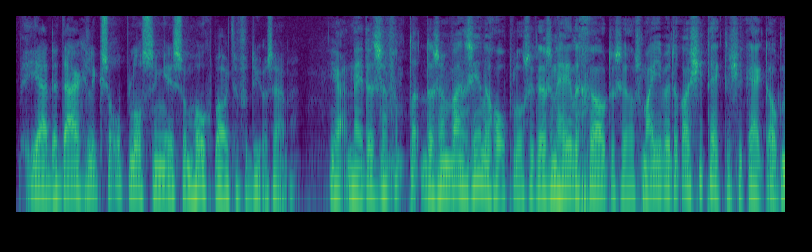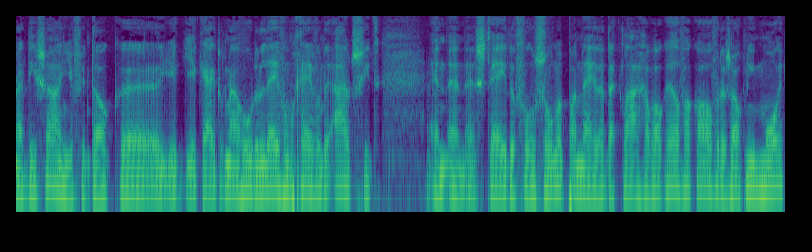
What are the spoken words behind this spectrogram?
ja, de dagelijkse oplossing is om hoogbouw te verduurzamen. Ja, nee, dat is, een, dat is een waanzinnige oplossing. Dat is een hele grote zelfs. Maar je bent ook architect, dus je kijkt ook naar design. Je, vindt ook, uh, je, je, kijkt ook naar hoe de leefomgeving eruit ziet. En, en steden vol zonnepanelen, daar klagen we ook heel vaak over. Dat is ook niet mooi.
